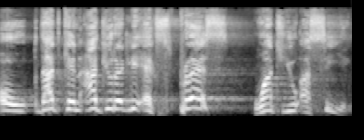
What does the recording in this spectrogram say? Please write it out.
or that can accurately express what you are seeing.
